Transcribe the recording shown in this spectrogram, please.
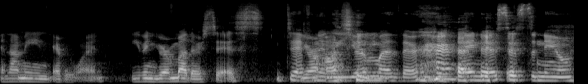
And I mean everyone, even your mother, sis. Definitely your, auntie. mother and your sister now.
